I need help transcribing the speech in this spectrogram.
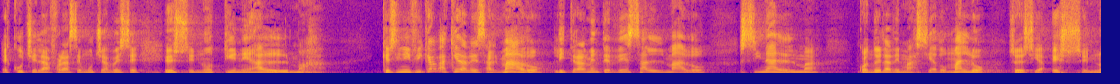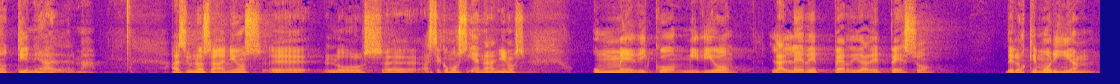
Escuché la frase muchas veces, ese no tiene alma, que significaba que era desalmado, literalmente desalmado, sin alma. Cuando era demasiado malo, se decía, ese no tiene alma. Hace unos años, eh, eh, hace como 100 años, un médico midió la leve pérdida de peso de los que morían,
